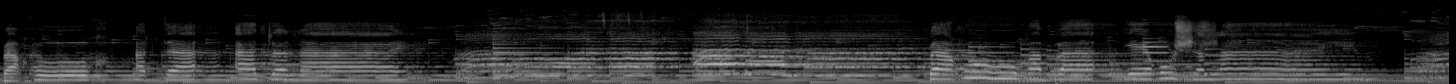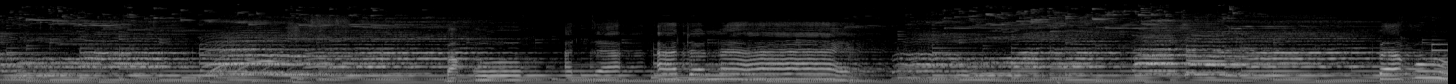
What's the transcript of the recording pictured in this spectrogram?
Baruch Ata Adonai. Baruch Ata Adonai. Baruch Abba Yerushalayim. Baruch Ata Adonai. Baruch Ata Adonai. Baruch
